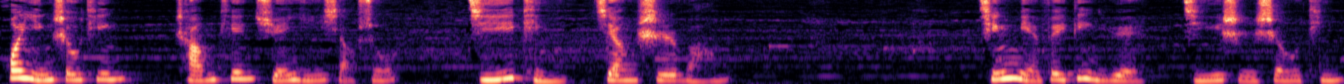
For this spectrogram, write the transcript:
欢迎收听长篇悬疑小说《极品僵尸王》，请免费订阅，及时收听。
